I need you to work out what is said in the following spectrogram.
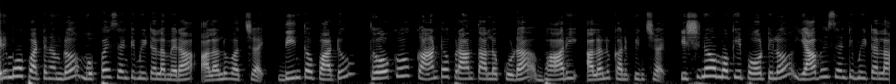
ఎరిమో పట్టణంలో ముప్పై సెంటీమీటర్ల మేర అలలు వచ్చాయి. దీంతో పాటు థోకో కాంటో ప్రాంతాల్లో కూడా భారీ అలలు కనిపించాయి. ఇషినోమొకి పోర్టులో యాభై సెంటీమీటర్ల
